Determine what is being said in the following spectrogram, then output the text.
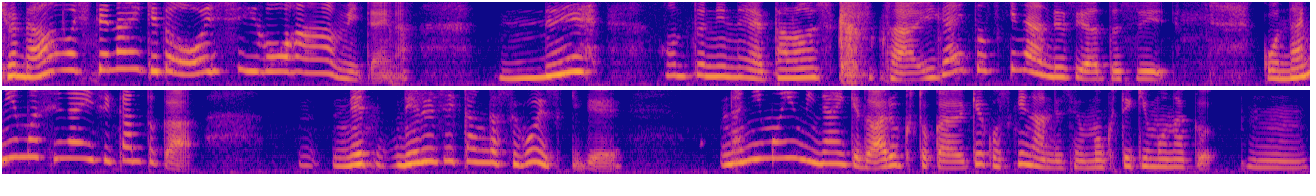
今日何もしてないけど美味しいご飯みたいな。ね本当にね、楽しかった。意外と好きなんですよ、私。こう、何もしない時間とか、寝、寝る時間がすごい好きで、何も意味ないけど歩くとか結構好きなんですよ目的もなく。うん。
